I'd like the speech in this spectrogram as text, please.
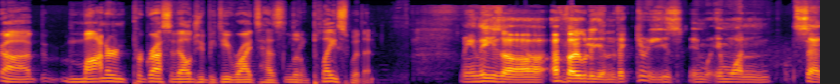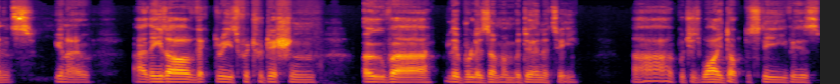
uh, modern progressive LGBT rights has little place within. I mean, these are Evolian victories in in one sense. You know, uh, these are victories for tradition over liberalism and modernity, uh, which is why Dr. Steve is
